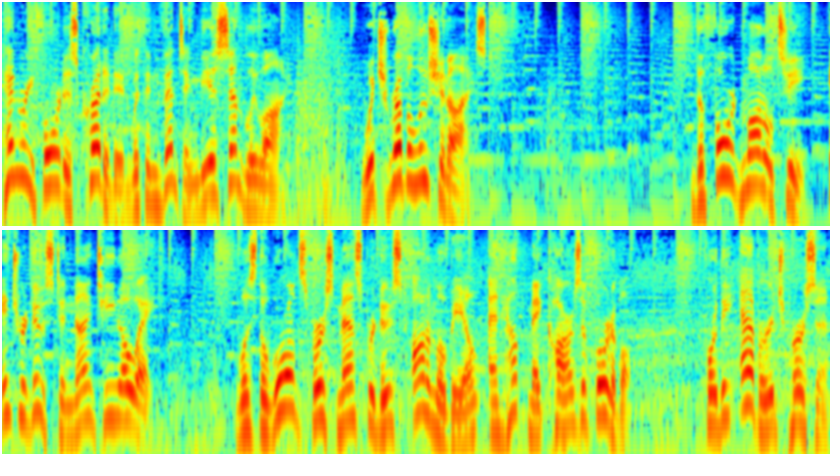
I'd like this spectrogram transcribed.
Henry Ford is credited with inventing the assembly line, which revolutionized the Ford Model T, introduced in 1908, was the world's first mass-produced automobile and helped make cars affordable for the average person.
